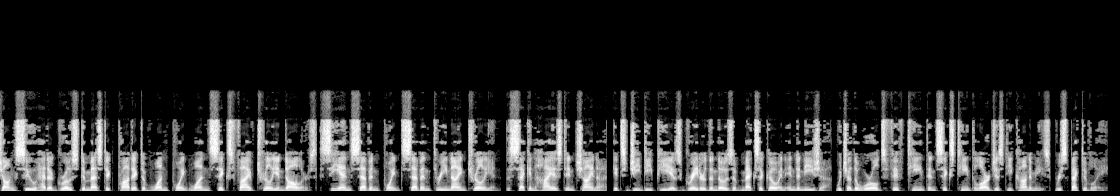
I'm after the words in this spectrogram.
Jiangsu had a gross domestic product of $1.165 trillion CN 7.739 trillion, the second highest in China. Its GDP is greater than those of Mexico and Indonesia, which are the world's 15th and 16th largest economies, respectively.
